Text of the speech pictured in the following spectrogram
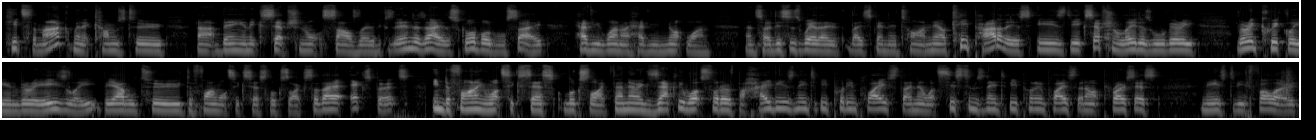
hits the mark when it comes to uh, being an exceptional sales leader. Because at the end of the day, the scoreboard will say, have you won or have you not won? And so this is where they, they spend their time. Now, a key part of this is the exceptional leaders will very, very quickly and very easily be able to define what success looks like. So they are experts in defining what success looks like. They know exactly what sort of behaviors need to be put in place. They know what systems need to be put in place. They know what process needs to be followed.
